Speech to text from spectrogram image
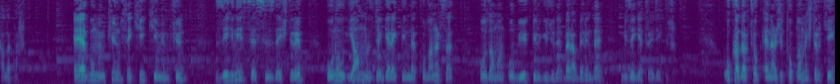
kalırlar. Eğer bu mümkünse ki ki mümkün, zihni sessizleştirip onu yalnızca gerektiğinde kullanırsak o zaman o büyük bir gücü de beraberinde bize getirecektir. O kadar çok enerji toplamıştır ki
